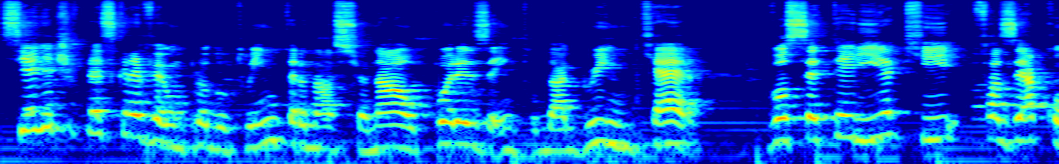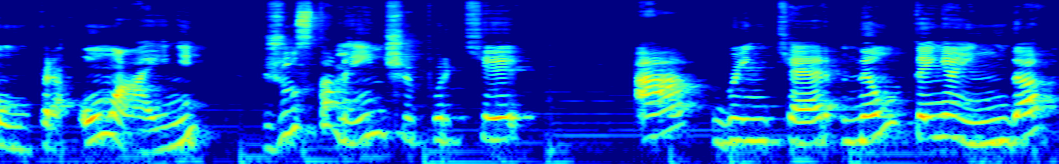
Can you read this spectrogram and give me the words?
Se ele te prescrever um produto internacional, por exemplo, da Green Care, você teria que fazer a compra online, justamente porque a Green Care não tem ainda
